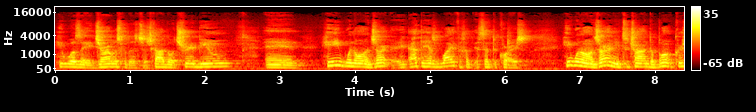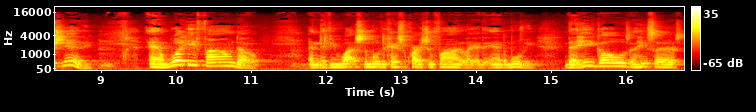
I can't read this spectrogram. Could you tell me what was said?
he was a journalist for the Chicago Tribune, and he went on a journey after his wife accepted Christ. He went on a journey to try and debunk Christianity, and what he found out, and if you watch the movie Case for Christ, you'll find like at the end of the movie that he goes and he says,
